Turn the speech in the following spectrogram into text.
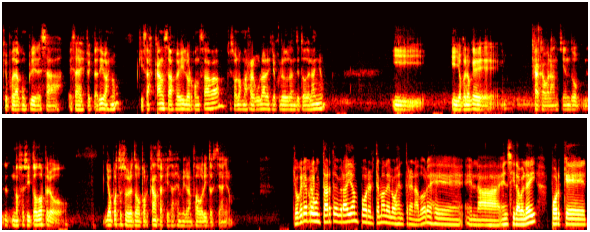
que pueda cumplir esa, esas expectativas, ¿no? Quizás Kansas, Baylor, Gonzaga, que son los más regulares, yo creo, durante todo el año. Y, y yo creo que, que acabarán siendo, no sé si todos, pero yo he puesto sobre todo por Kansas, quizás es mi gran favorito este año. Yo quería preguntarte, Brian, por el tema de los entrenadores eh, en la NCAA, porque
